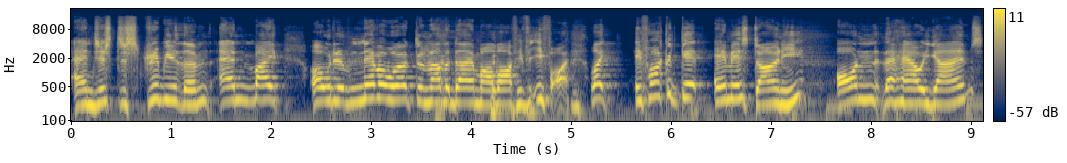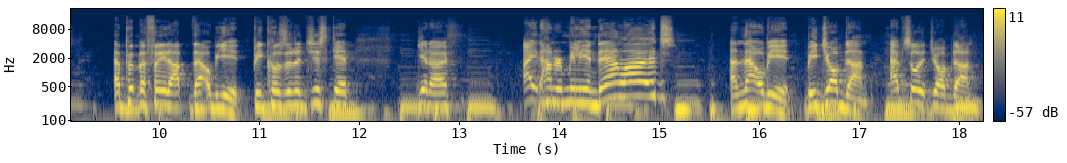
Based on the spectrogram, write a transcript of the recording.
and just distribute them. And mate, I would have never worked another day in my life if, if I like if I could get MS Dhoni on the Howie Games and put my feet up, that would be it. Because it'd just get, you know, 800 million downloads, and that would be it. Be job done. Absolute job done.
